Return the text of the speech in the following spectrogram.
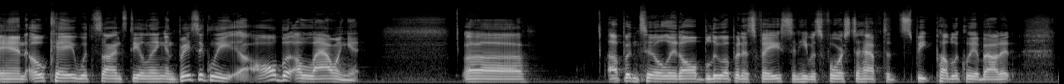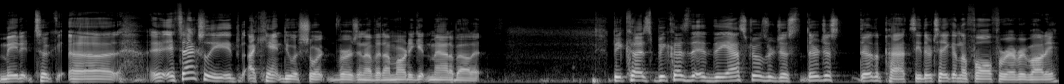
and okay with sign stealing and basically all but allowing it. Uh, up until it all blew up in his face and he was forced to have to speak publicly about it made it took uh it's actually it, i can't do a short version of it. I'm already getting mad about it. Because because the, the astros are just they're just they're the patsy. They're taking the fall for everybody.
